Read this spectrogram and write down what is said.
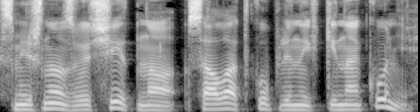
Смешно звучит, но салат, купленный в Кинокуне,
